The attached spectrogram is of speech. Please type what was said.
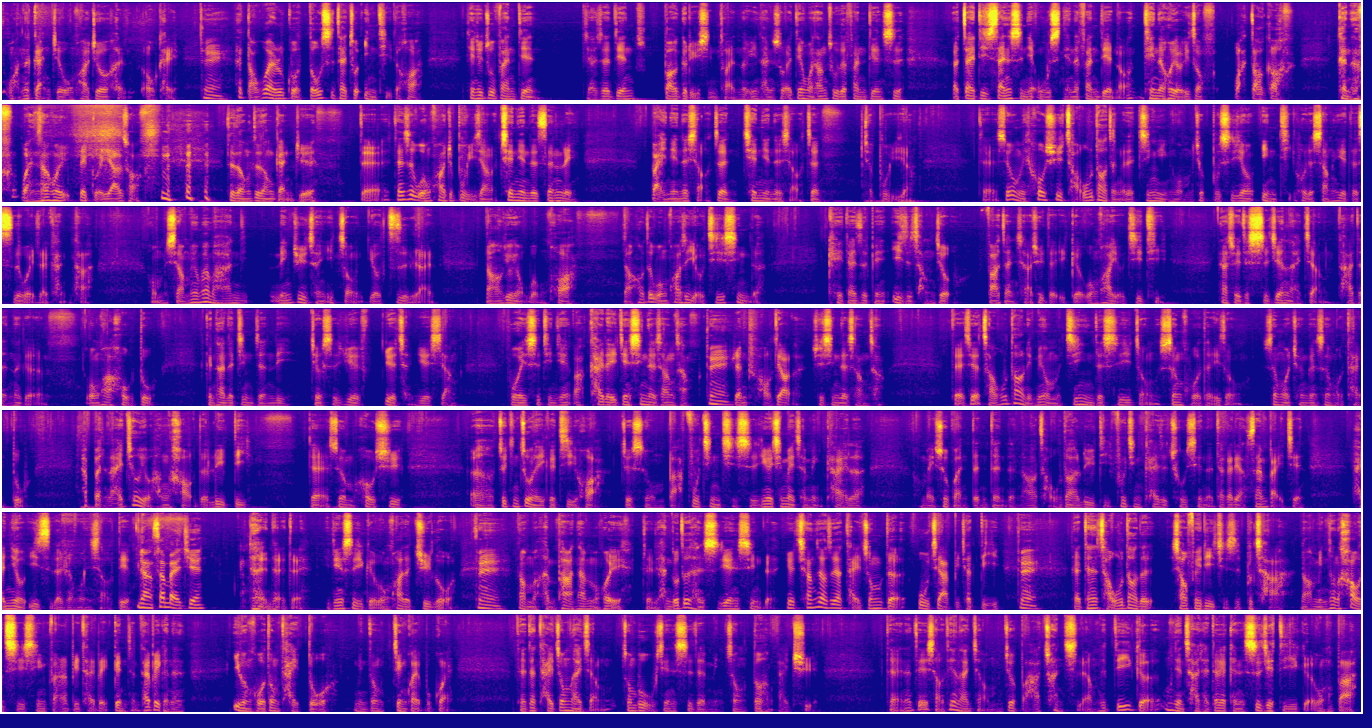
哇，那感觉文化就很 OK。对。那倒过来，如果都是在做硬体的话，天去住饭店，假设今天报一个旅行团，旅行团说，哎，今天晚上住的饭店是呃，在第三十年、五十年的饭店哦，听着会有一种哇，糟糕，可能晚上会被鬼压床，这种这种感觉。对。但是文化就不一样了，千年的森林。百年的小镇，千年的小镇就不一样，对，所以，我们后续草悟道整个的经营，我们就不是用硬体或者商业的思维在看它，我们想没有办法凝聚成一种有自然，然后又有文化，然后这文化是有机性的，可以在这边一直长久发展下去的一个文化有机体。那随着时间来讲，它的那个文化厚度跟它的竞争力，就是越越沉越香，不会是今天啊开了一间新的商场，对，人跑掉了去新的商场。对，所以草悟道里面，我们经营的是一种生活的一种生活圈跟生活态度。它本来就有很好的绿地，对，所以我们后续呃最近做了一个计划，就是我们把附近其实因为新美成品开了美术馆等等的，然后草悟道绿地附近开始出现了大概两三百间很有意思的人文小店，两三百间。对对对，已经是一个文化的聚落。对，那我们很怕他们会，对，很多都是很实验性的，因为相较之下，台中的物价比较低。对，对，但是草悟道的消费力其实不差，然后民众的好奇心反而比台北更强。台北可能艺文活动太多，民众见怪不怪。对，在台中来讲，中部五县市的民众都很爱去。对，那这些小店来讲，我们就把它串起来。我们是第一个，目前查起来大概可能世界第一个，我们把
